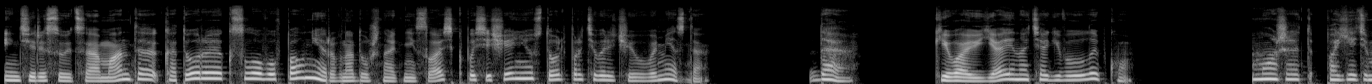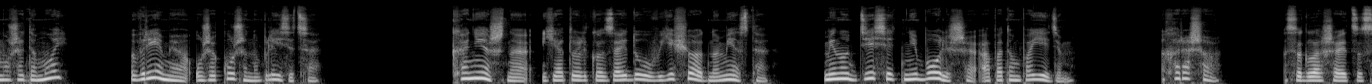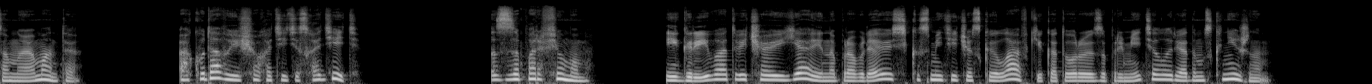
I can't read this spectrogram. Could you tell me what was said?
Интересуется Аманта, которая, к слову, вполне равнодушно отнеслась к посещению столь противоречивого места. «Да». Киваю я и натягиваю улыбку. «Может, поедем уже домой? Время уже к ужину близится». «Конечно, я только зайду в еще одно место. Минут десять, не больше, а потом поедем». «Хорошо», — соглашается со мной Аманта. «А куда вы еще хотите сходить?» за парфюмом. Игриво отвечаю я и направляюсь к косметической лавке, которую заприметила рядом с книжным.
